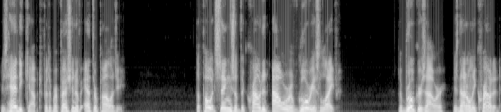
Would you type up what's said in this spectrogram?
is handicapped for the profession of anthropology. The poet sings of the crowded hour of glorious life. The broker's hour is not only crowded,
